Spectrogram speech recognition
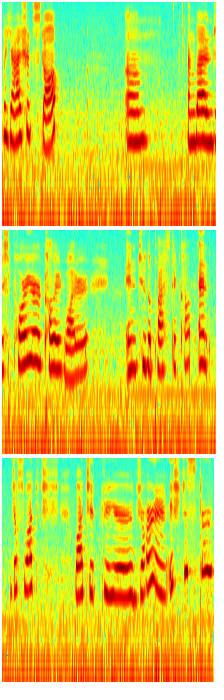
but yeah, I should stop. Um, and then just pour your colored water into the plastic cup and just watch watch it through your jar and it should just start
